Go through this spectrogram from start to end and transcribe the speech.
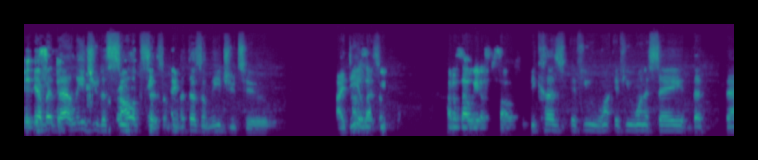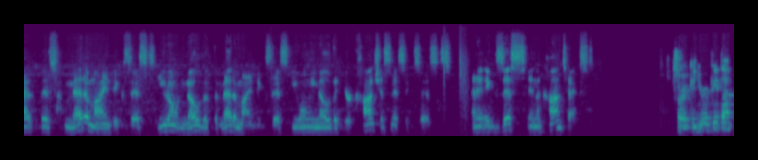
it- Yeah, but that leads you to solipsism. That doesn't lead you to idealism. how does that lead us to solipsism? Because if you want, if you want to say that that this meta mind exists, you don't know that the meta mind exists. You only know that your consciousness exists, and it exists in a context. Sorry, could you repeat that?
